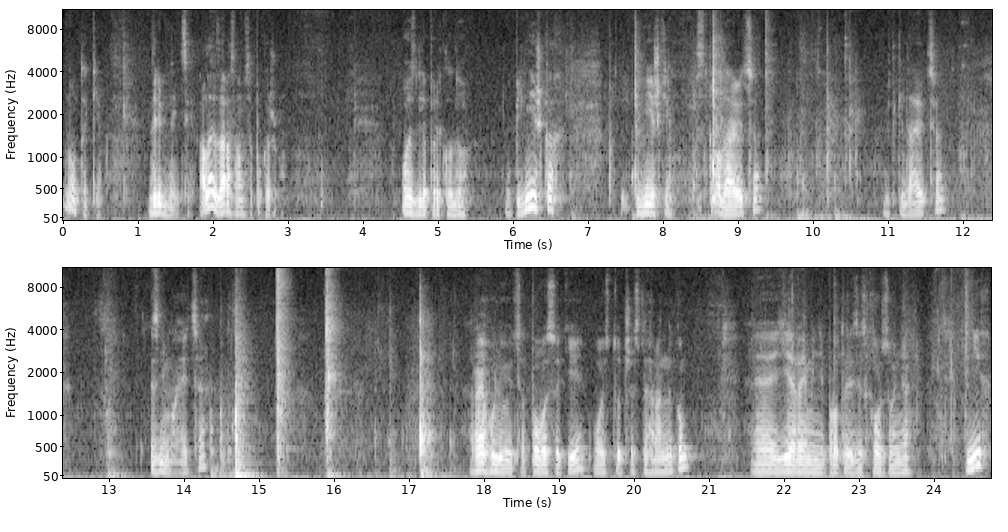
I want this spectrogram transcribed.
Ну такі дрібниці. Але зараз вам все покажу. Ось для прикладу на підніжках. Підніжки складаються, відкидаються, знімаються, регулюються по висоті. Ось тут шестигранником. Е, Є ремені проти зісковзування ніг.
